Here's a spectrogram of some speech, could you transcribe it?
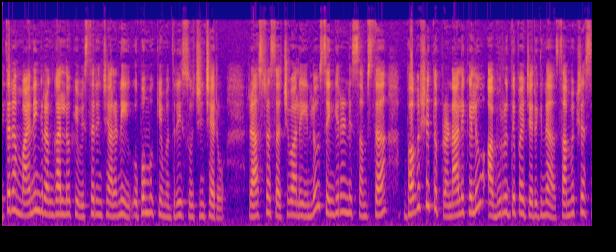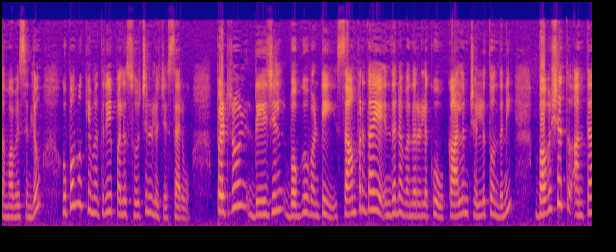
ఇతర మైనింగ్ రంగాల్లోకి విస్తరించాలని ఉప ముఖ్యమంత్రి సూచించారు. రాష్ట్ర సచివాలయంలో సింగరేణి సంస్థ భవిష్యత్తు ప్రణాళికలు అభివృద్ధిపై జరిగిన సమీక్ష సమావేశంలో ఉప ముఖ్యమంత్రి పలు సూచనలు చేశారు. పెట్రోల్ డీజిల్ బొగ్గు వంటి సాంప్రదాయ ఇంధన వనరులకు కాలం చెల్లుతోందని భవిష్యత్తు అంతా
